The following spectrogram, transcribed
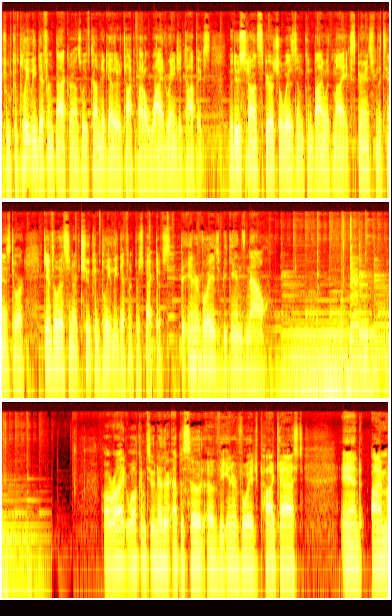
From completely different backgrounds, we've come together to talk about a wide range of topics. Madhusudan's spiritual wisdom combined with my experience from the tennis tour give the listener two completely different perspectives. The Inner Voyage begins now. All right, welcome to another episode of the Inner Voyage podcast. And I'm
